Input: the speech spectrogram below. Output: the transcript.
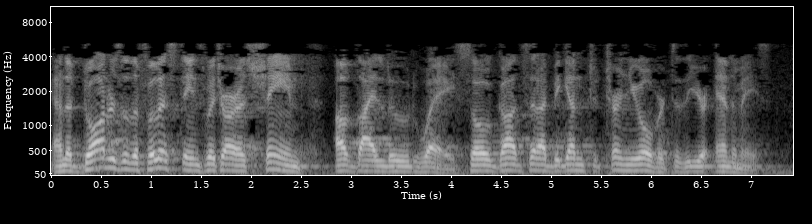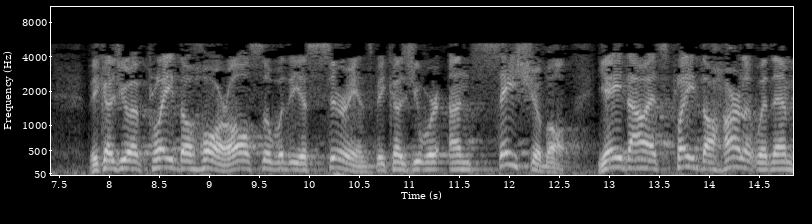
and the daughters of the Philistines, which are ashamed of thy lewd way. So God said, I begun to turn you over to the, your enemies. Because you have played the whore also with the Assyrians, because you were unsatiable. Yea, thou hast played the harlot with them,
